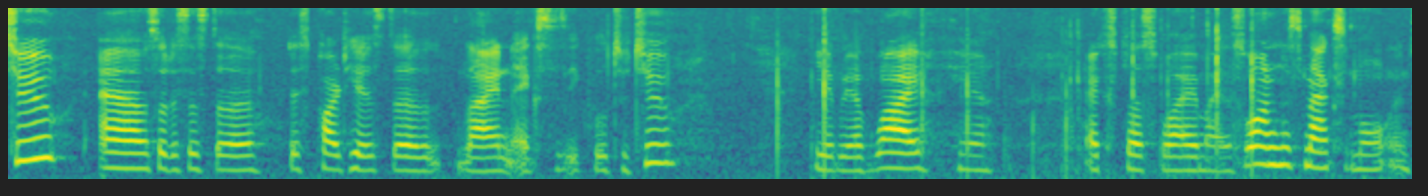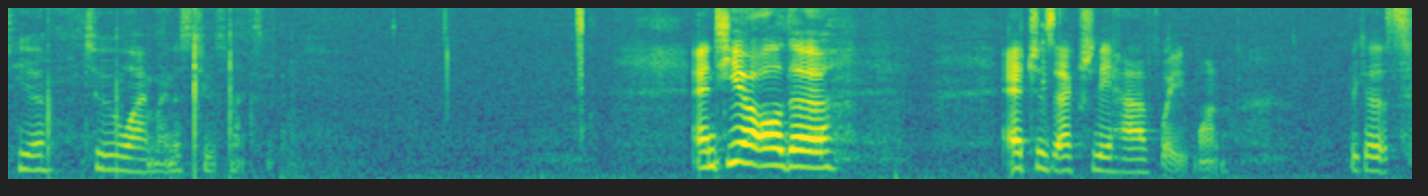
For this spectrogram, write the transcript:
2. Uh, so this is the this part here is the line x is equal to 2. Here we have y. Here, x plus y minus 1 is maximal. And here, 2y minus 2 is maximal. And here all the edges actually have weight 1 because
